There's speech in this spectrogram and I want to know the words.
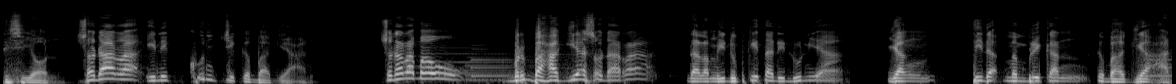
di Sion. Saudara, ini kunci kebahagiaan. Saudara mau berbahagia saudara? dalam hidup kita di dunia yang tidak memberikan kebahagiaan.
